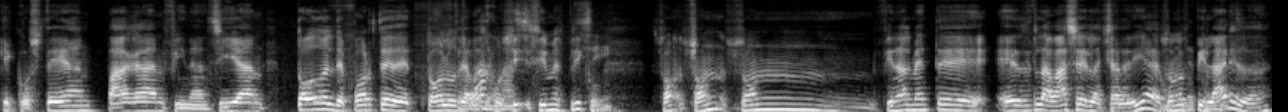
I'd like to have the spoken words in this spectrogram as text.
que costean, pagan, financian, todo el deporte de todos los de abajo. Sí, sí, me explico. Son, son, son, finalmente es la base de la charrería, son los pilares, ¿verdad?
